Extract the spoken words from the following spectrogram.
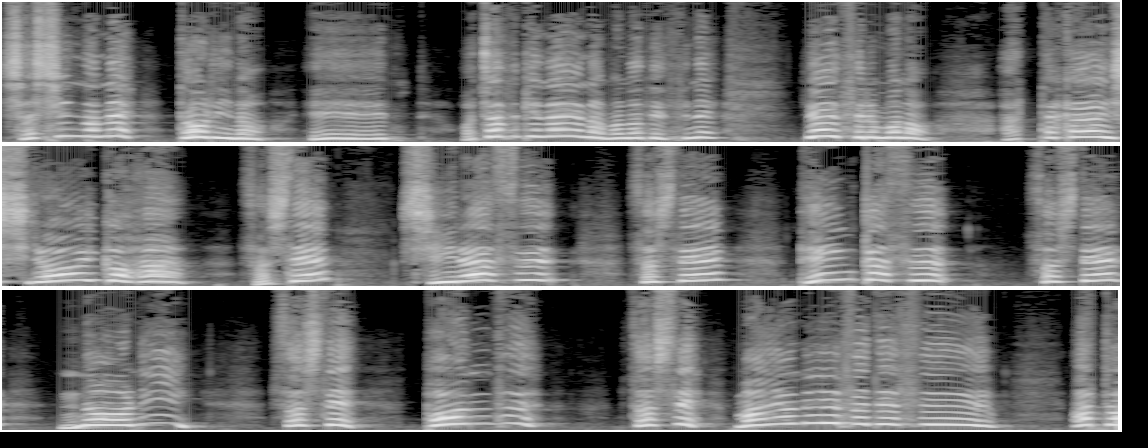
写真のね、通りの、えー、お茶漬けのようなものですね。用意するもの、あったかい白いご飯、そして、しらす、そして、天かす、そして、海苔、そして、ポン酢、そして、マヨネーズです。あと、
